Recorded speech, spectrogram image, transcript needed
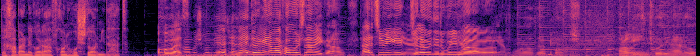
به خبرنگار افغان هشدار می دهد خوب است نه دوربین ما خاموش نمی کنم هر چی میگی جلو دوربین با ما بگو. مراقب باش. اینطوری نرو.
